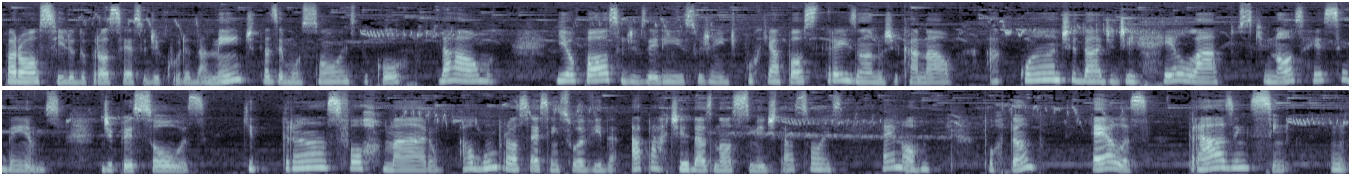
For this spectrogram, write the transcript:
para o auxílio do processo de cura da mente, das emoções, do corpo, da alma e eu posso dizer isso, gente, porque após três anos de canal, a quantidade de relatos que nós recebemos de pessoas que transformaram algum processo em sua vida a partir das nossas meditações é enorme. Portanto, elas trazem sim um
